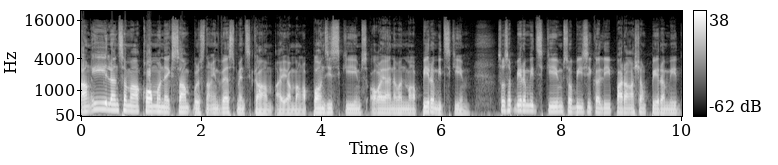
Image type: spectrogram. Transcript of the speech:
Ang iilan sa mga common examples ng investment scam ay ang mga Ponzi schemes o kaya naman mga pyramid scheme. So sa pyramid scheme, so basically para nga siyang pyramid.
